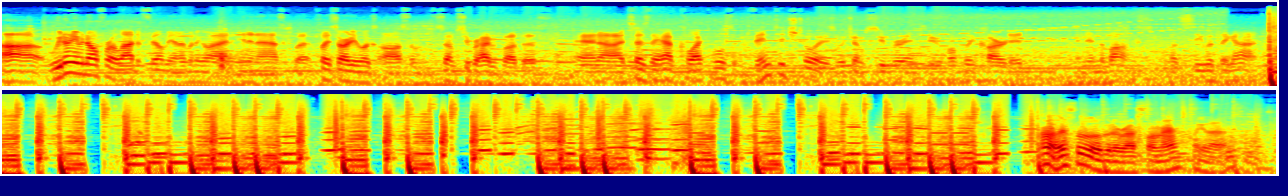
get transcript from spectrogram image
Uh, we don't even know if we're allowed to film yet. I'm gonna go ahead in and ask, but place already looks awesome. So I'm super hyped about this. And uh, it says they have collectibles, vintage toys, which I'm super into, hopefully carded and in the box. Let's see what they got. Oh, there's a little bit of rustling there. Look at that.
